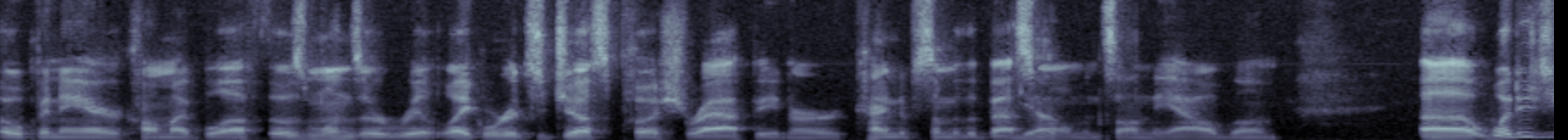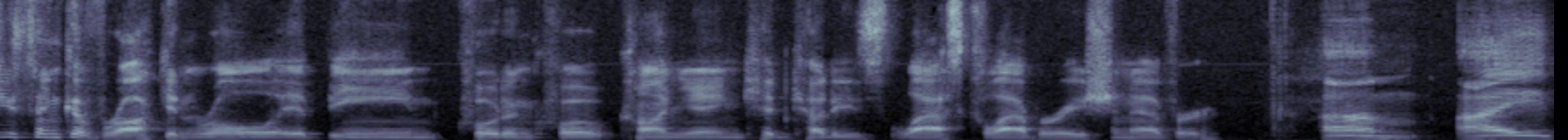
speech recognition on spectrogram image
open air, call my bluff. Those ones are real, like where it's just push rapping, or kind of some of the best yep. moments on the album. Uh, what did you think of rock and roll? It being quote unquote Kanye and Kid Cudi's last collaboration ever. Um, I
